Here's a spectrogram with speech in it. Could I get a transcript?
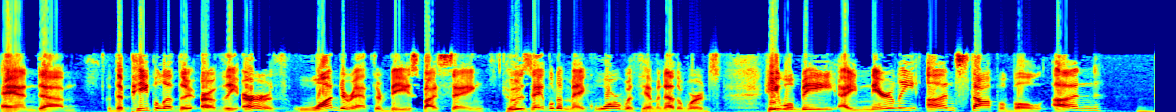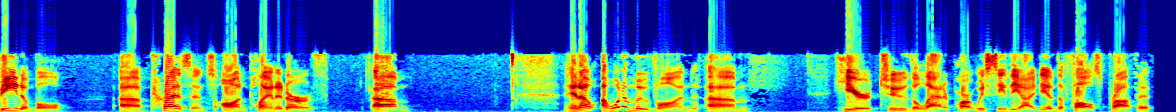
And um, the people of the, of the earth wonder at their beast by saying, Who is able to make war with him? In other words, he will be a nearly unstoppable, unbeatable uh, presence on planet earth. Um, and I, I want to move on um, here to the latter part. We see the idea of the false prophet.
